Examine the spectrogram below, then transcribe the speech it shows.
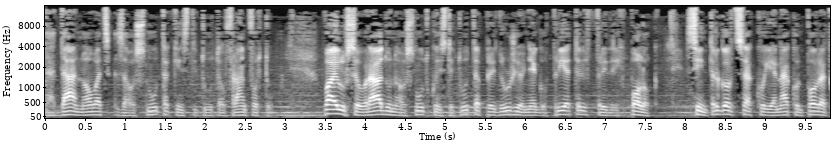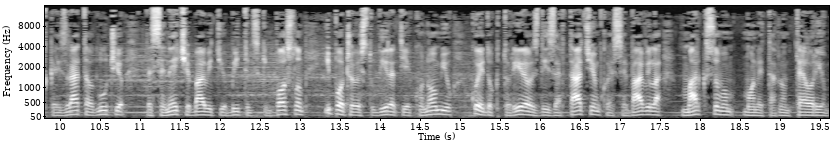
da da novac za osnutak instituta u Frankfurtu. Weilu se u radu na osnutku instituta pridružio njegov prijatelj Friedrich Pollock, sin trgovca koji je nakon povratka iz rata odlučio da se neće baviti obiteljskim poslom i počeo je studirati ekonomiju koju je doktorirao s dizertacijom koja se bavila Marksovom monetarnom teorijom.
